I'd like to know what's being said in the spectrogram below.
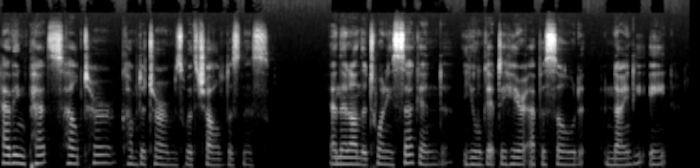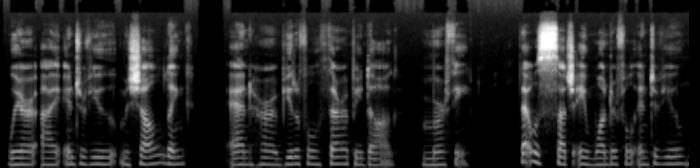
having pets helped her come to terms with childlessness. And then on the 22nd, you'll get to hear episode 98, where I interview Michelle Link and her beautiful therapy dog, Murphy. That was such a wonderful interview.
